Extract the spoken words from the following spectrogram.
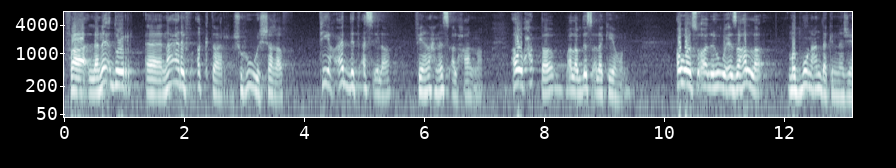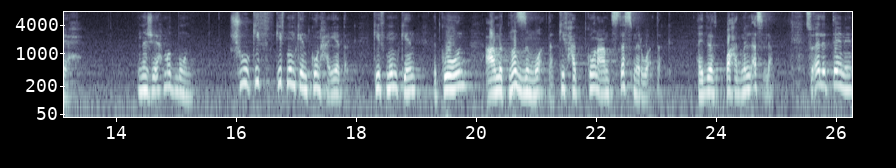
فلنقدر آه، نعرف أكثر شو هو الشغف في عدة أسئلة فينا نحن نسأل حالنا. أو حتى هلا بدي أسألك إياهم. أول سؤال اللي هو إذا هلا مضمون عندك النجاح النجاح مضمون. شو كيف كيف ممكن تكون حياتك؟ كيف ممكن تكون عم تنظم وقتك؟ كيف حتكون عم تستثمر وقتك؟ هيدي واحد من الأسئلة. السؤال الثاني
